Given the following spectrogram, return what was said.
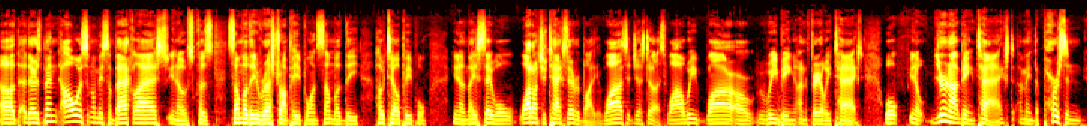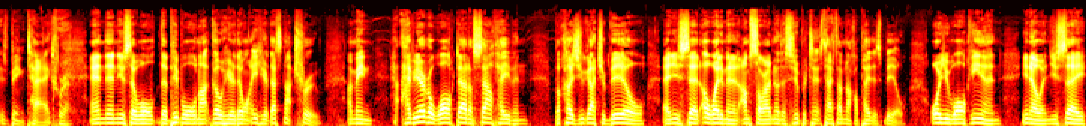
Uh, there's been always going to be some backlash, you know, because some of the restaurant people and some of the hotel people, you know, they say, well, why don't you tax everybody? Why is it just us? Why are we why are we being unfairly taxed? Well, you know, you're not being taxed. I mean, the person is being taxed. Correct. And then you say, well, the people will not go here. They won't eat here. That's not true. I mean, have you ever walked out of Southaven? Because you got your bill and you said, "Oh, wait a minute, I'm sorry, I know the superintendent's tax. I'm not going to pay this bill." Or you walk in, you know, and you say,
